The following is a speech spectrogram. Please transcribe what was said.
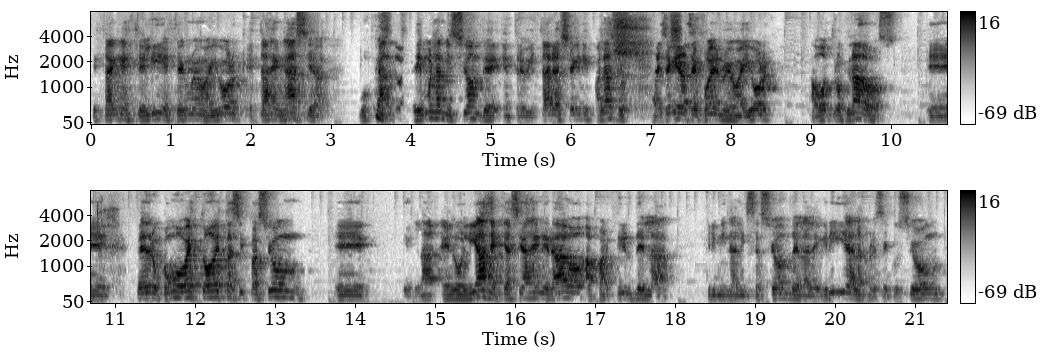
Está en Estelí, está en Nueva York, estás en Asia, buscando. Tenemos la misión de entrevistar a Shane Palacio. Parece que ya se fue de Nueva York a otros lados. Eh, Pedro, ¿cómo ves toda esta situación? Eh, el oleaje que se ha generado a partir de la criminalización de la alegría, la persecución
